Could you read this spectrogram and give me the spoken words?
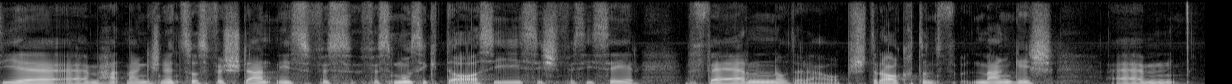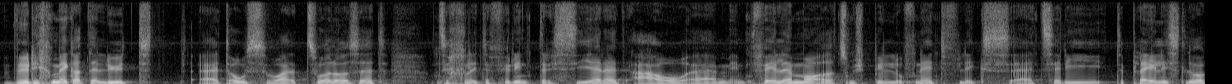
die ähm, hat manchmal nicht so das Verständnis fürs, fürs Musik da sein. Es ist für sie sehr fern oder auch abstrakt und manchmal ähm, würde ich mega den Leuten äh, draußen, die zuhören und sich ein dafür interessieren, auch ähm, empfehlen, mal zum Beispiel auf Netflix äh, die Serie «The Playlist» schauen.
